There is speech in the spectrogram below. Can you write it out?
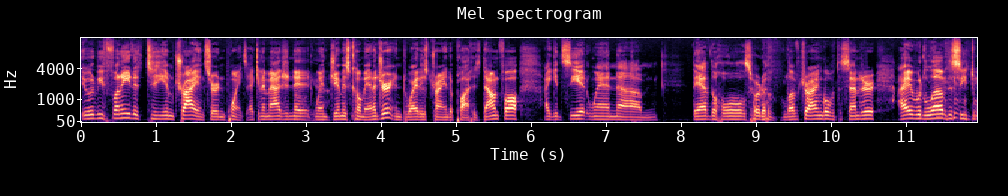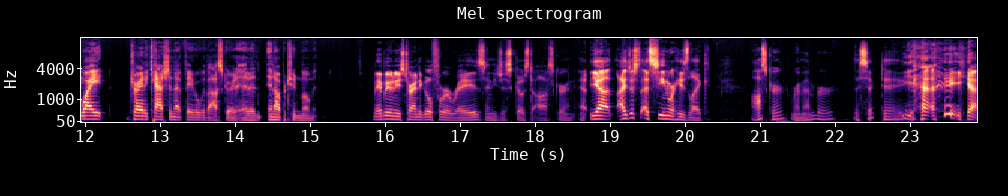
It would be funny to see him try in certain points. I can imagine it when Jim is co-manager and Dwight is trying to plot his downfall. I could see it when um, they have the whole sort of love triangle with the senator. I would love to see Dwight try to cash in that favor with Oscar at an, an opportune moment. Maybe when he's trying to go for a raise and he just goes to Oscar and uh, yeah, I just a scene where he's like, Oscar, remember the sick day. Yeah, yeah,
